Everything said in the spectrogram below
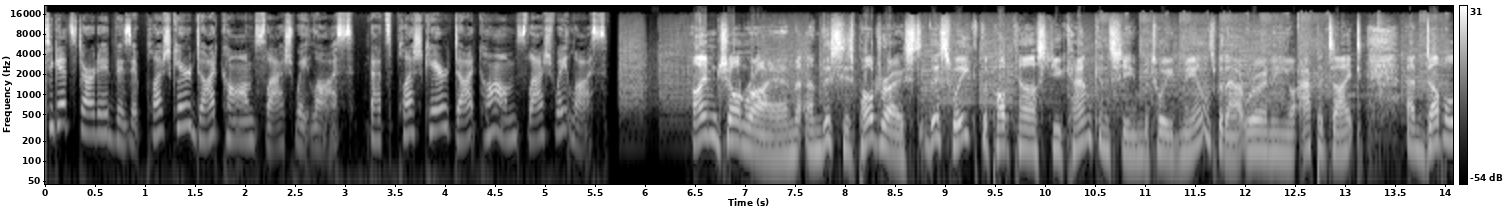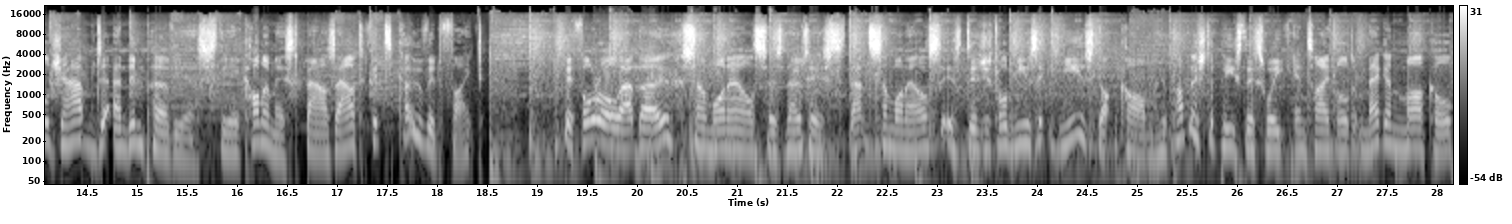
To get started, visit plushcare.com slash weight loss. That's plushcare.com slash weight loss. I'm John Ryan, and this is Pod Roast. This week, the podcast you can consume between meals without ruining your appetite, and double jabbed and impervious, The Economist bows out of its COVID fight. Before all that, though, someone else has noticed. That someone else is digitalmusicnews.com, who published a piece this week entitled Meghan Markle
